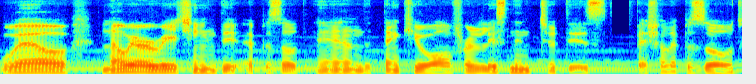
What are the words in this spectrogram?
Well, now we are reaching the episode, and thank you all for listening to this special episode.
